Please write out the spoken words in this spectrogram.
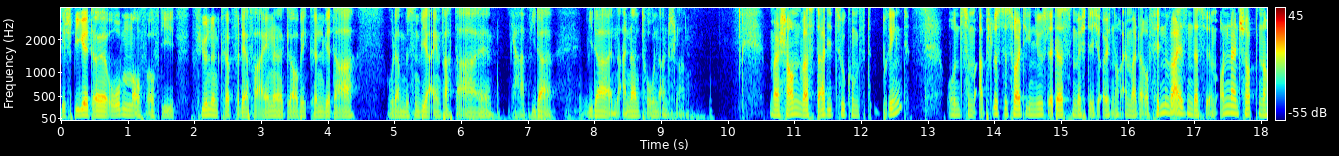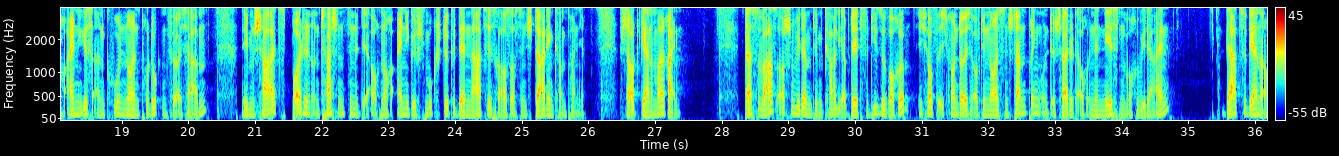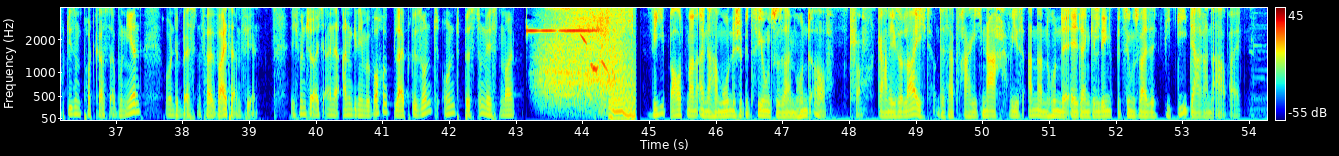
gespiegelt äh, oben auf, auf die führenden Köpfe der Vereine, glaube ich, können wir da oder müssen wir einfach da äh, ja, wieder, wieder einen anderen Ton anschlagen. Mal schauen, was da die Zukunft bringt. Und zum Abschluss des heutigen Newsletters möchte ich euch noch einmal darauf hinweisen, dass wir im Online-Shop noch einiges an coolen neuen Produkten für euch haben. Neben Schals, Beuteln und Taschen findet ihr auch noch einige Schmuckstücke der Nazis raus aus den Stadienkampagne. Schaut gerne mal rein. Das war's auch schon wieder mit dem Kali-Update für diese Woche. Ich hoffe, ich konnte euch auf den neuesten Stand bringen und ihr schaltet auch in der nächsten Woche wieder ein. Dazu gerne auch diesen Podcast abonnieren und im besten Fall weiterempfehlen. Ich wünsche euch eine angenehme Woche, bleibt gesund und bis zum nächsten Mal. Wie baut man eine harmonische Beziehung zu seinem Hund auf? Puh, gar nicht so leicht. Und deshalb frage ich nach, wie es anderen Hundeeltern gelingt, beziehungsweise wie die daran arbeiten.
